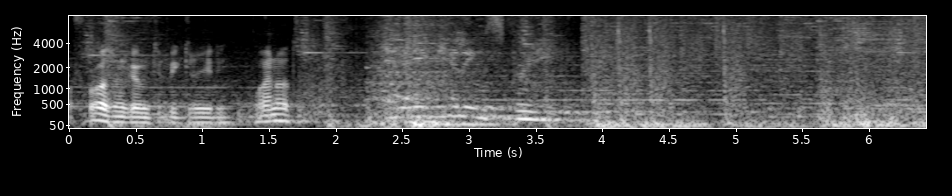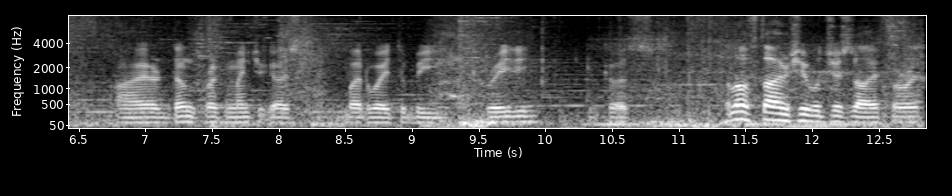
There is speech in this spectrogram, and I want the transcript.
Of course I'm going to be greedy. Why not? Enemy killing spree. I don't recommend you guys, by the way, to be greedy. Because a lot of times you will just die for it.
